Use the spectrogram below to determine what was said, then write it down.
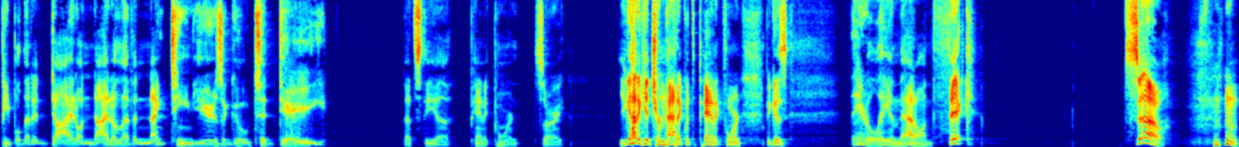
people that had died on 9 11 19 years ago today. That's the uh, panic porn. Sorry. You got to get dramatic with the panic porn because they are laying that on thick. So,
